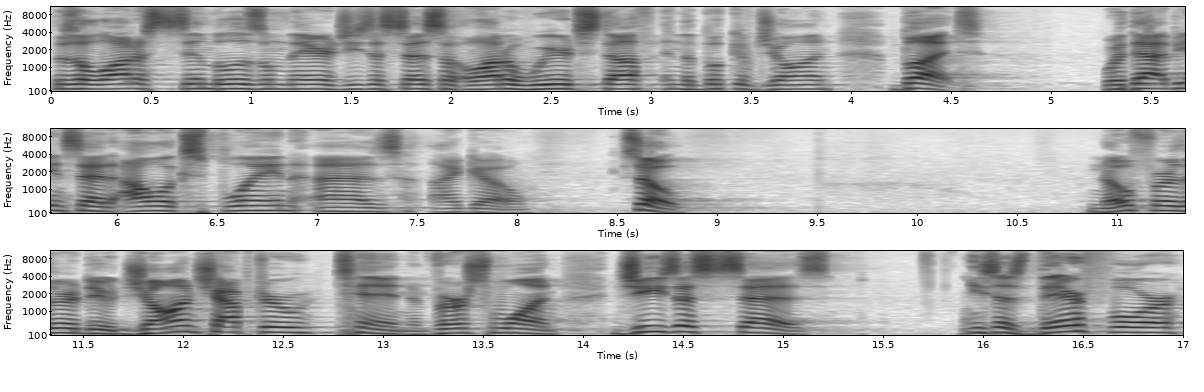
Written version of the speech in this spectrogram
There's a lot of symbolism there. Jesus says a lot of weird stuff in the book of John. But with that being said, I'll explain as I go. So, no further ado. John chapter 10, verse 1. Jesus says, He says, Therefore,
